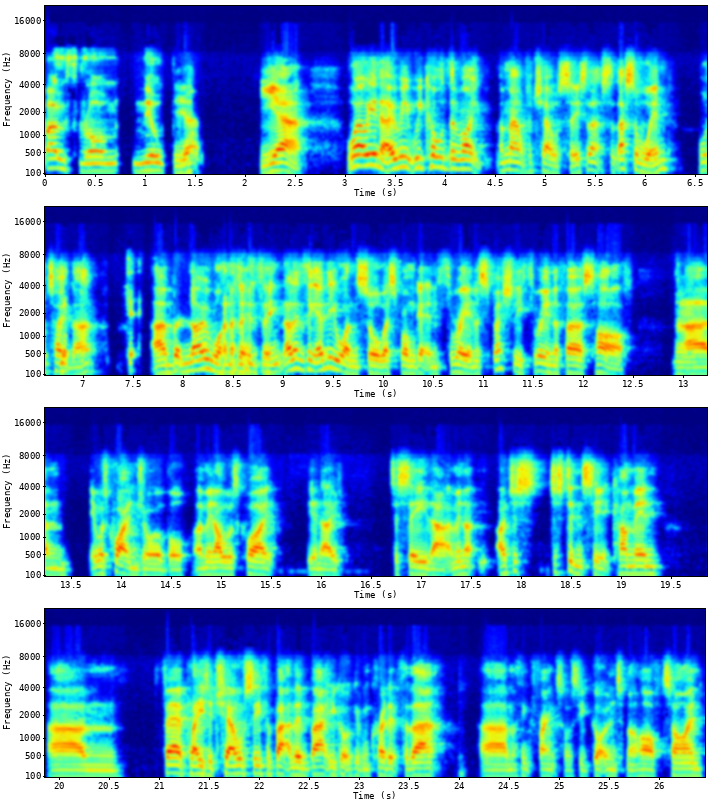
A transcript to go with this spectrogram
both wrong. Nil. Yeah. Yeah. Well, you know, we, we called the right amount for Chelsea, so that's that's a win. We'll take that. Um, but no one, I don't think, I don't think anyone saw West Brom getting three, and especially three in the first half. No. Um, it was quite enjoyable. I mean, I was quite, you know, to see that. I mean, I, I just just didn't see it coming. Um, fair play to Chelsea for battling back. You've got to give them credit for that. Um, I think Frank's obviously got into them at half time.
